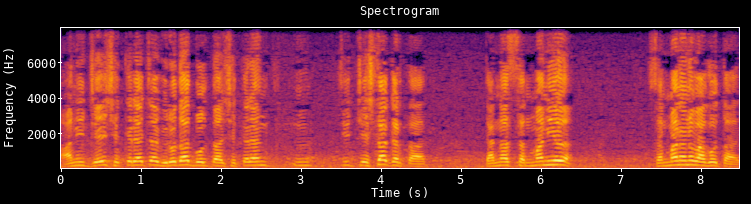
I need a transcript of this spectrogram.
आणि जे शेतकऱ्याच्या विरोधात बोलतात शेतकऱ्यांची चेष्टा करतात त्यांना सन्मानीय सन्मानानं वागवतात.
